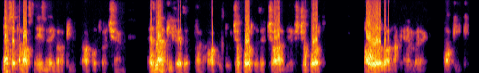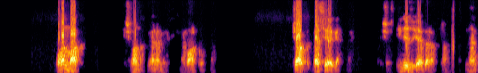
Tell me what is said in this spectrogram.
Nem szeretem azt nézni, hogy valaki alkot vagy sem. Ez nem kifejezetten alkotó csoport, ez egy családias csoport, ahol vannak emberek, akik vannak, és vannak olyan emberek, nem alkotnak. Csak beszélgetnek. És ezt idézőjelben raktam. Nem,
